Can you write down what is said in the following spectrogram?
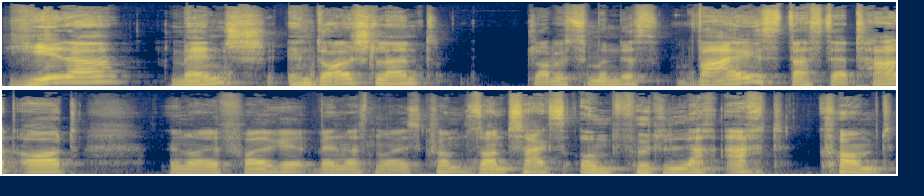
Jeder Mensch in Deutschland glaube ich zumindest, weiß, dass der Tatort eine neue Folge, wenn was Neues kommt, sonntags um Viertel nach acht kommt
